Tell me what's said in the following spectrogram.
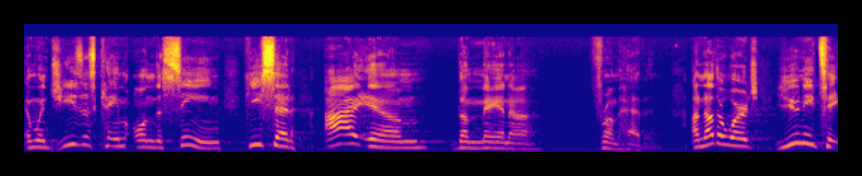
And when Jesus came on the scene, he said, I am the manna from heaven. In other words, you need to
